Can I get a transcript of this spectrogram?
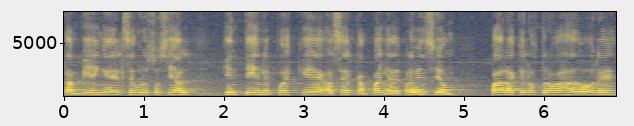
también es el Seguro Social quien tiene pues que hacer campaña de prevención para que los trabajadores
